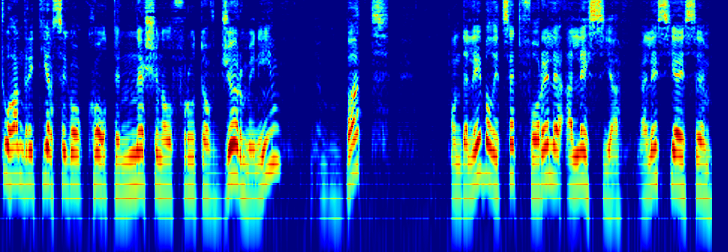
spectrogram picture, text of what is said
200 years ago called the national fruit of Germany, but on the label it said Forelle Alessia. Alessia is a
